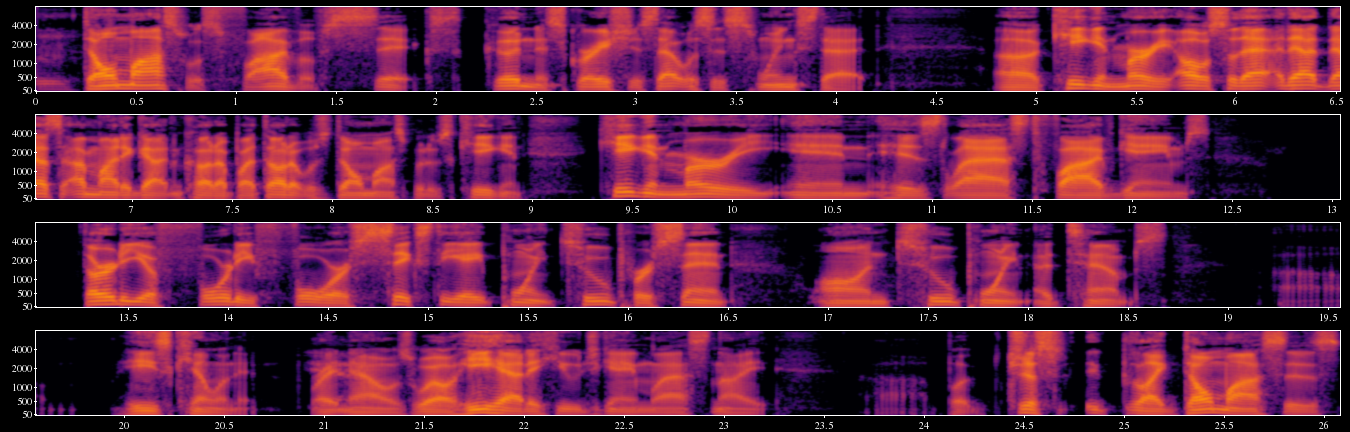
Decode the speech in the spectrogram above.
Mm. Domas was five of six. Goodness gracious, that was his swing stat. Uh, Keegan Murray. Oh, so that that that's I might have gotten caught up. I thought it was Domas, but it was Keegan. Keegan Murray in his last five games, thirty of 44, 68.2 percent on two point attempts. Um, he's killing it right now as well. He had a huge game last night, uh, but just like Domas is.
